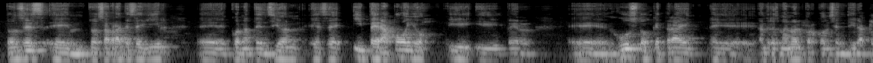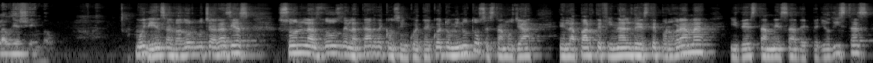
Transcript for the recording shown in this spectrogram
Entonces, eh, pues habrá que seguir eh, con atención ese hiperapoyo y hiper gusto que trae Andrés Manuel por consentir a Claudia Sheinbaum. Muy bien, Salvador, muchas gracias. Son las 2 de la tarde con 54 minutos. Estamos ya en la parte final de este programa y de esta mesa de periodistas.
